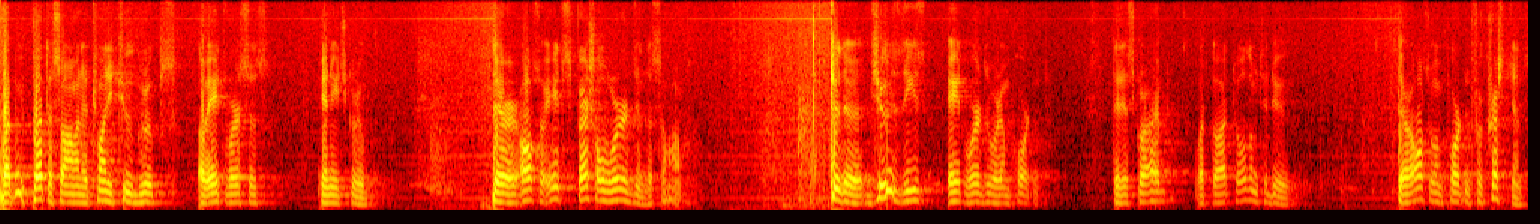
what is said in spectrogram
But we put the psalm into 22 groups of eight verses in each group. There are also eight special words in the psalm. To the Jews, these eight words were important. They described what God told them to do. They're also important for Christians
